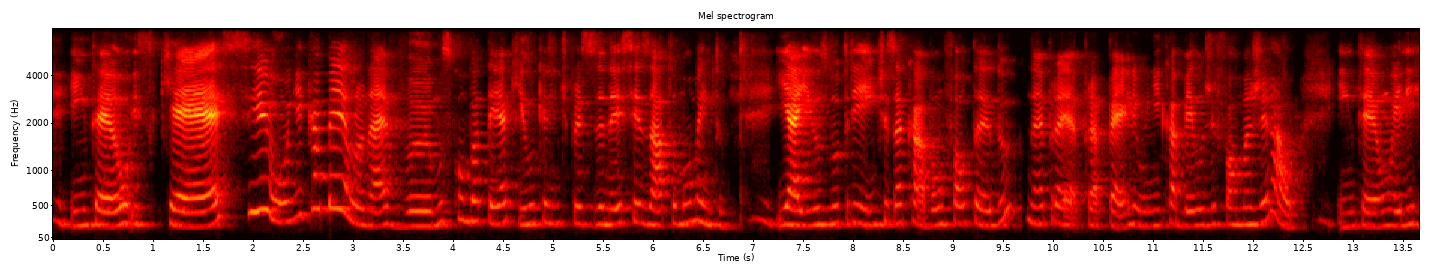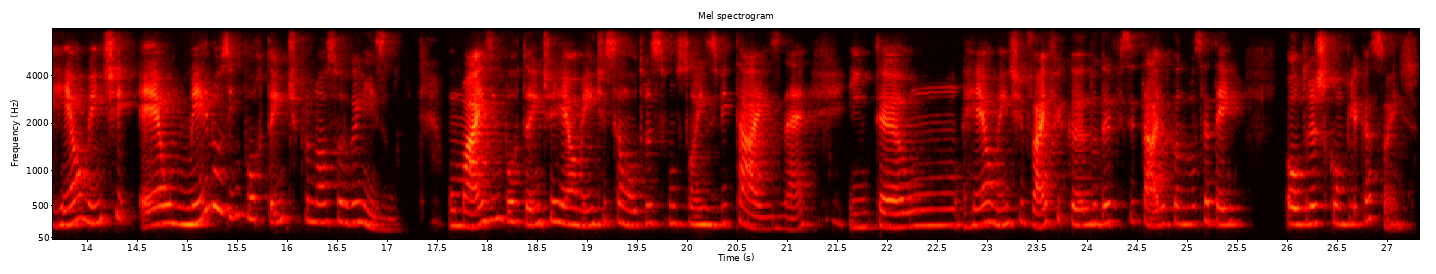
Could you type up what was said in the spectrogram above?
Então, esquece unha e cabelo, né? Vamos combater aquilo que a gente precisa nesse exato momento. E aí os nutrientes acabam faltando, né, para para pele, unha e cabelo de forma geral. Então, ele realmente é o menos importante para o nosso organismo. O mais importante realmente são outras funções vitais, né? Então, realmente vai ficando deficitário quando você tem outras complicações.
